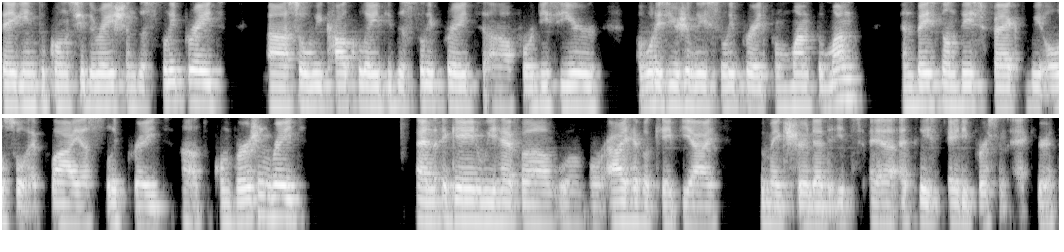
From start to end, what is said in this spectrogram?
take into consideration the slip rate. Uh, so we calculated the slip rate uh, for this year. What is usually slip rate from month to month? And based on this fact, we also apply a slip rate uh, to conversion rate. And again, we have, a, or I have a KPI to make sure that it's uh, at least 80% accurate.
